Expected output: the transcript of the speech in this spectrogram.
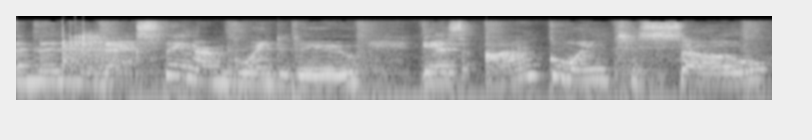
and then the next thing I'm going to do is I'm going to sew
